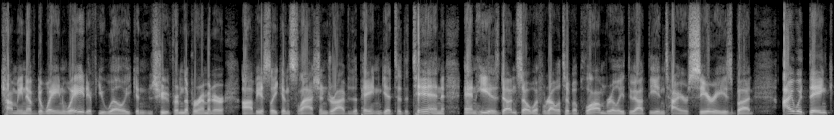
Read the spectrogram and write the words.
coming of Dwyane Wade, if you will. He can shoot from the perimeter, obviously, can slash and drive to the paint and get to the 10, and he has done so with relative aplomb really throughout the entire series. But I would think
